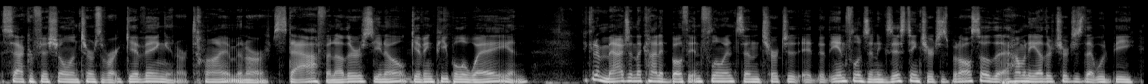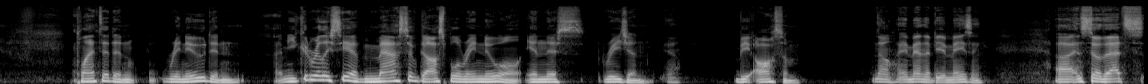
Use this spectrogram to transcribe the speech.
sacrificial in terms of our giving and our time and our staff and others. You know, giving people away, and you can imagine the kind of both influence and churches, the influence in existing churches, but also the, how many other churches that would be planted and renewed. And I mean, you could really see a massive gospel renewal in this region. yeah. Be awesome. No, amen. That'd be amazing. Uh, and so that's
